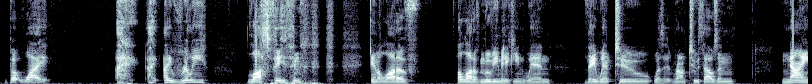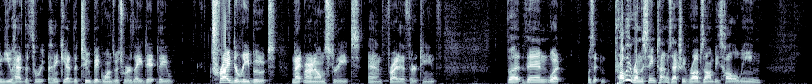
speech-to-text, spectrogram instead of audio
But why? I I I really lost faith in in a lot of a lot of movie making when they went to was it around 2009 you had the three I think you had the two big ones which were they did they tried to reboot Nightmare on Elm Street and Friday the 13th. But then what was it probably around the same time was actually Rob Zombie's Halloween.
